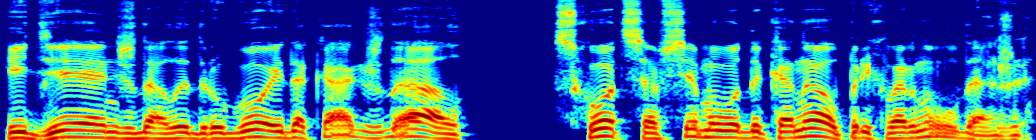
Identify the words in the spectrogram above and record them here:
И день ждал, и другой, да как ждал. Сход совсем его доконал, прихворнул даже.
